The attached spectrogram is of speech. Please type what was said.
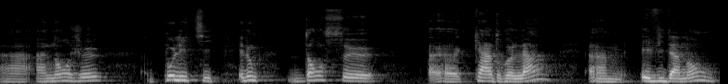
euh, un enjeu politique. Et donc dans ce euh, cadre-là, euh, évidemment,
